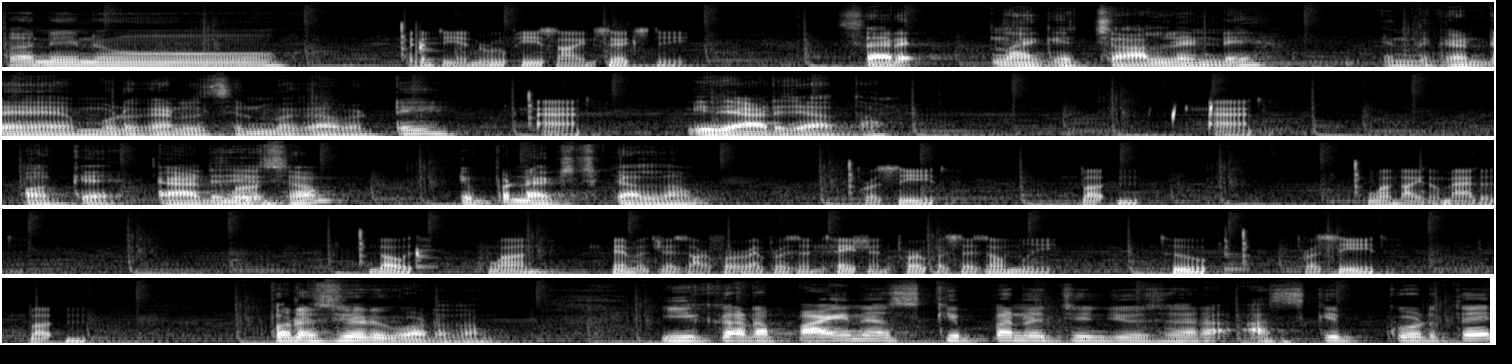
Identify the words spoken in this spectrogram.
సో నేను సరే నాకు ఇది చాలు చాలండి. ఎందుకంటే మూడు గంటల సినిమా కాబట్టి ఇది యాడ్ చేద్దాం. ఓకే యాడ్ చేసాం. ఇప్పుడు నెక్స్ట్కి వెళ్దాం. ప్రొసీడ్ కొడదాం. ఇక్కడ పైన స్కిప్ అని వచ్చింది చూసారా? ఆ స్కిప్ కొడితే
